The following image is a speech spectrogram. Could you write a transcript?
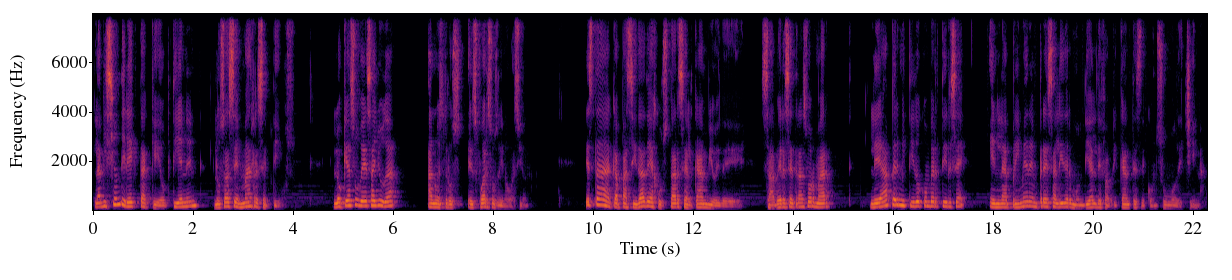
La visión directa que obtienen los hace más receptivos, lo que a su vez ayuda a nuestros esfuerzos de innovación. Esta capacidad de ajustarse al cambio y de saberse transformar le ha permitido convertirse en la primera empresa líder mundial de fabricantes de consumo de China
